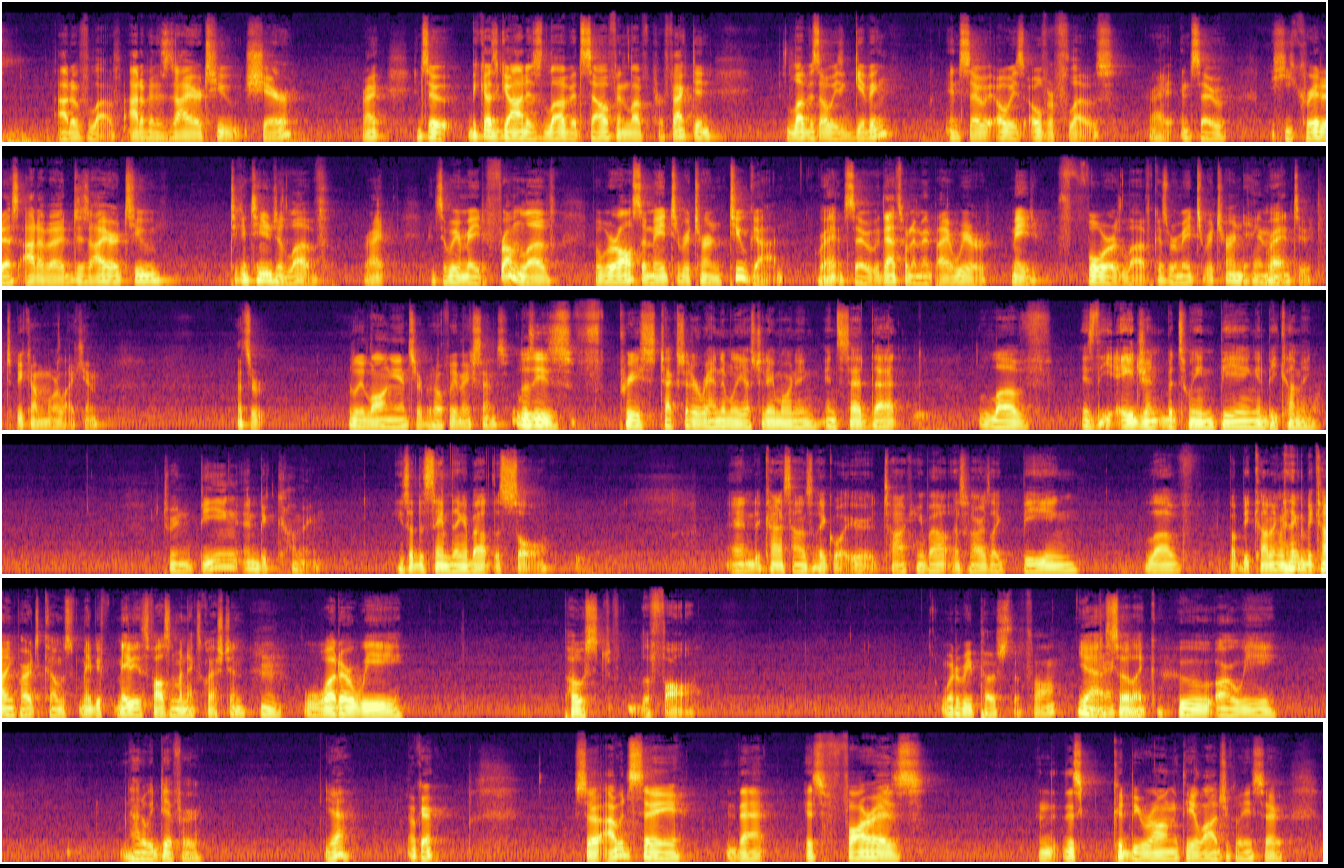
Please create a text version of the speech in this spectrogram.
out of love, out of a desire to share, right? And so because God is love itself and love perfected, love is always giving, and so it always overflows, right? And so he created us out of a desire to to continue to love, right? And so we are made from love, but we're also made to return to God. Right. And so that's what I meant by we're made for love because we're made to return to him Right. and to, to become more like him. That's a really long answer, but hopefully it makes sense. Lizzie's f- priest texted her randomly yesterday morning and said that love is the agent between being and becoming. Between being and becoming. He said the same thing about the soul. And it kind of sounds like what you're talking about as far as like being love, but becoming. I think the becoming part comes maybe maybe this falls into my next question. Hmm. What are we post the fall? What do we post the fall? Yeah, Okay. so like who are we how do we differ? Yeah. Okay. So I would say that as far as, and this could be wrong theologically, so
